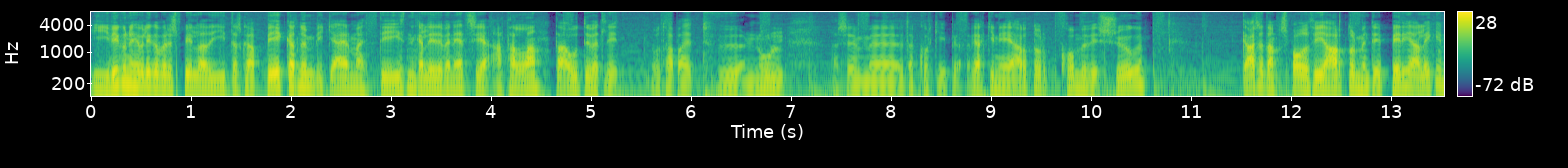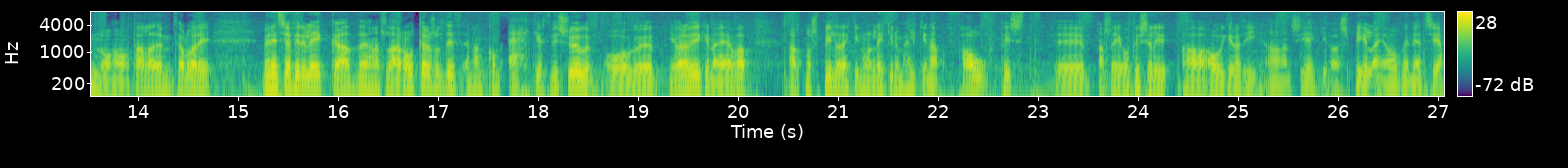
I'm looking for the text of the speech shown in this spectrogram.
Í vikunni hefur líka verið spilað í ítalska byggarnum í gærmætti Ísningaliði Venecia Atalanta útífelli og tapaði 2-0 þar sem uh, auðvitað Korki Bjarkinni Arnór komu við sögu. Gazetan spáði því að Arnór myndi byrja að leikinn og hann var talað um þjálfari Venecia fyrir leik að hann ætlaði að rótæra svolítið en hann kom ekkert við sögum og uh, ég verði að viðkynna ef að Arnór spilar ekki núna leikin um helgina þá fyrst uh, alltaf ég ofisíali hafa ávíkjur af því að hann sé ekki það að spila hjá Venecia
